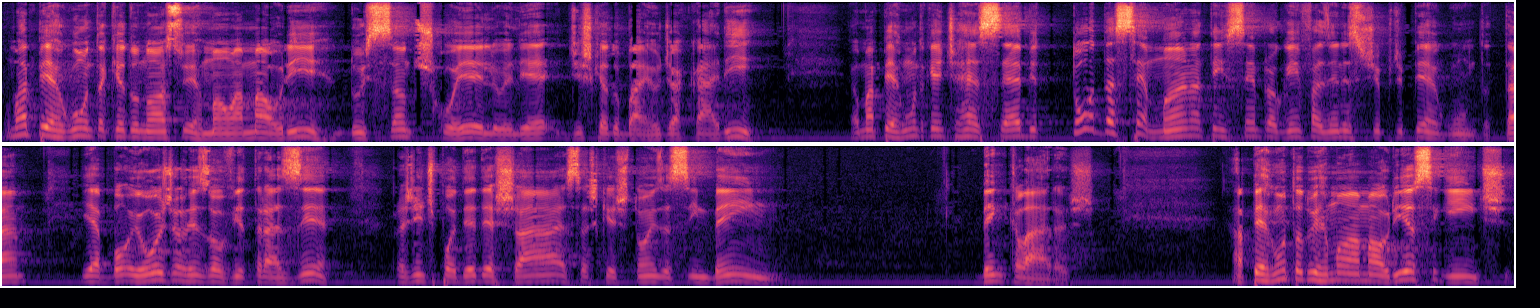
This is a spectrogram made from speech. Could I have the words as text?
Uma pergunta aqui do nosso irmão Amauri, dos Santos Coelho, ele é, diz que é do bairro de Acari. É uma pergunta que a gente recebe toda semana, tem sempre alguém fazendo esse tipo de pergunta, tá? E é bom, e hoje eu resolvi trazer para a gente poder deixar essas questões assim bem, bem claras. A pergunta do irmão Amauri é a seguinte:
